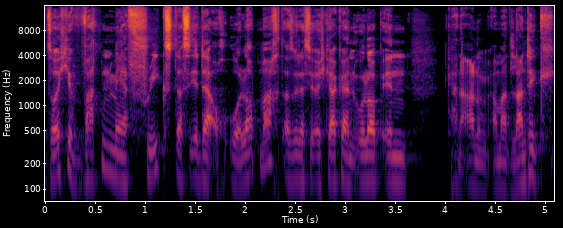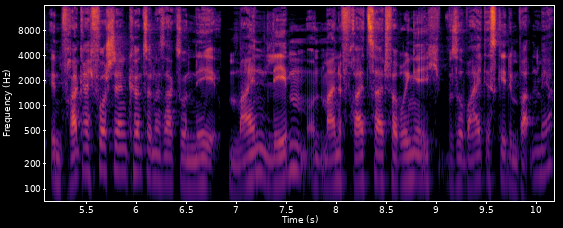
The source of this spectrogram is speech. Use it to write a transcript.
solche Wattenmeer-Freaks, dass ihr da auch Urlaub macht? Also dass ihr euch gar keinen Urlaub in, keine Ahnung, am Atlantik in Frankreich vorstellen könnt, sondern sagt so, nee, mein Leben und meine Freizeit verbringe ich, soweit es geht, im Wattenmeer?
